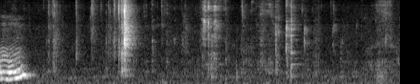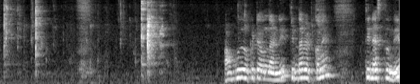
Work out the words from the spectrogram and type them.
అమ్ము. అమ్ముది ఒకటే ఉందండి. కింద పెట్టుకొని తినేస్తుంది.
